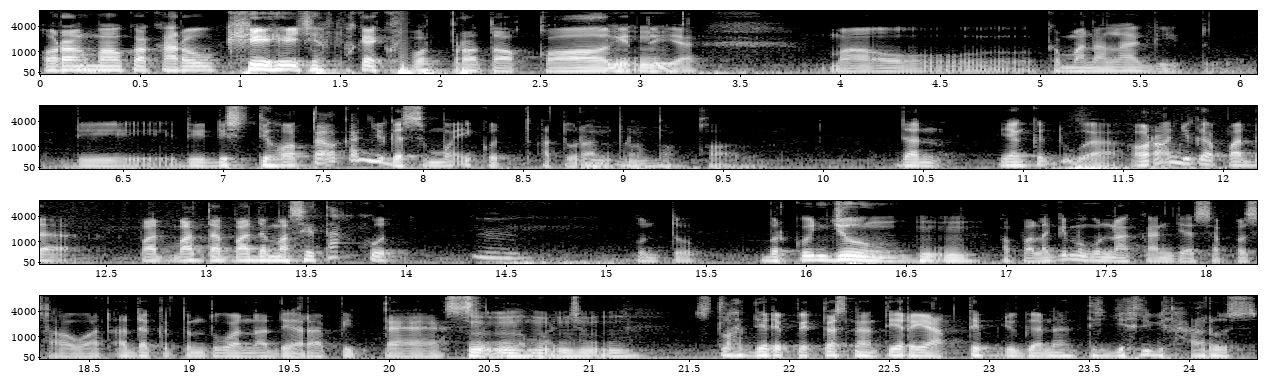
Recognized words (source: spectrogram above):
Orang mau ke karaoke ya pakai protokol gitu ya. Mau ke mana lagi itu? Di, di di di hotel kan juga semua ikut aturan protokol. Dan yang kedua orang juga pada pada pada masih takut untuk berkunjung, apalagi menggunakan jasa pesawat. Ada ketentuan ada rapid test segala macam. Setelah di rapid test nanti reaktif juga nanti jadi harus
